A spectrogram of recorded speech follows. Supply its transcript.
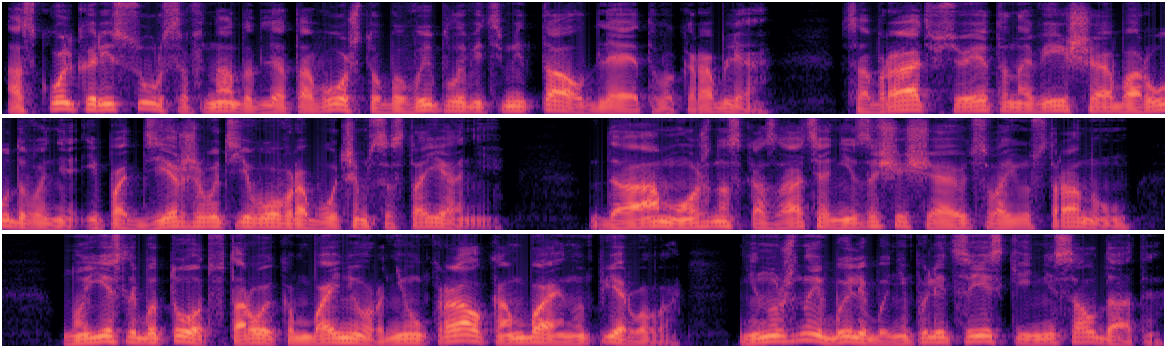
А сколько ресурсов надо для того, чтобы выплавить металл для этого корабля? Собрать все это новейшее оборудование и поддерживать его в рабочем состоянии. Да, можно сказать, они защищают свою страну. Но если бы тот, второй комбайнер, не украл комбайн у первого, не нужны были бы ни полицейские, ни солдаты.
